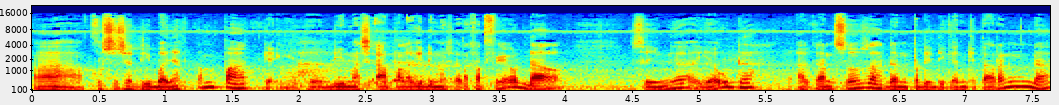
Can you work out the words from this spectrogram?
Uh, khususnya di banyak tempat kayak gitu. Di mas apalagi di masyarakat feodal. Sehingga ya udah akan susah dan pendidikan kita rendah.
